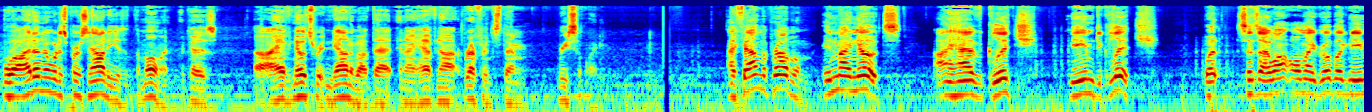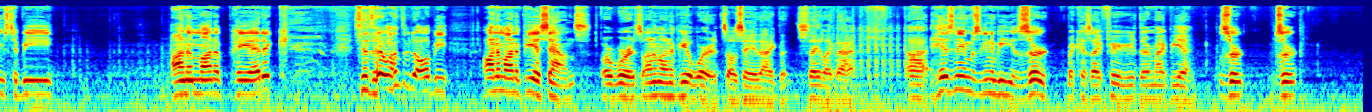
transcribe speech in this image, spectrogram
Well, I don't know what his personality is at the moment because uh, I have notes written down about that and I have not referenced them recently. I found the problem. In my notes, I have Glitch named Glitch. But since I want all my grobug names to be onomatopoeic, since I want them to all be onomatopoeia sounds or words, onomatopoeia words, I'll say that say like that. Uh, his name was going to be Zert because I figured there might be a Zert, Zert,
